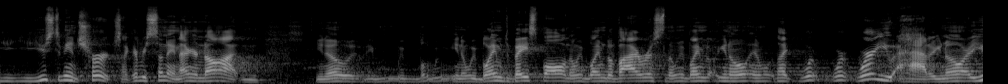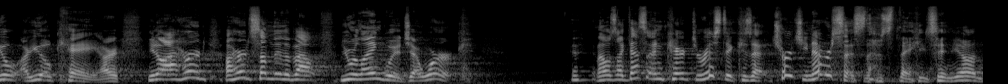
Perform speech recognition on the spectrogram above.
you, you used to be in church like every Sunday, now you're not. And you know, we, you know, we blamed baseball, and then we blamed a virus, and then we blamed, you know, and like, where, where, where, are you at? You know, are you, are you okay? Are, you know, I heard, I heard something about your language at work. And I was like, that's uncharacteristic because at church he never says those things. And, you know,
